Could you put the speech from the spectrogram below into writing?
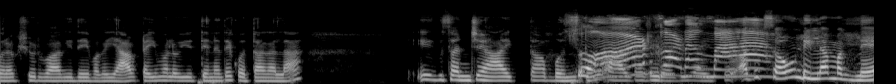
ಬರೋಕ್ಕೆ ಶುರುವಾಗಿದೆ, ಇವಾಗ ಯಾವ ಟೈಮಲ್ಲಿ ಒಯ್ಯುತ್ತೆ ಅನ್ನೋದೇ ಗೊತ್ತಾಗಲ್ಲ. ಈಗ ಸಂಜೆ ಆಯ್ತಾ ಬಂತು ಆಲ್ರೆಡಿ ರೆಡಿ ಆಯಿತು. ಅದಕ್ಕೆ ಸೌಂಡ್ ಇಲ್ಲ ಮಗ್ನೆ.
